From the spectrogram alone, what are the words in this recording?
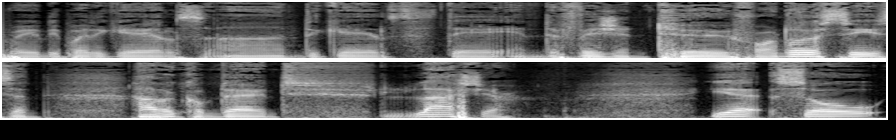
really by the Gaels, and the Gaels stay in Division Two for another season, having come down last year. Yeah, so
